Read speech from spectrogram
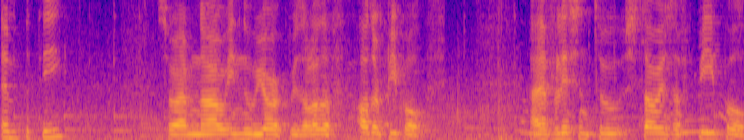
empathy. So I'm now in New York with a lot of other people. I have listened to stories of people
